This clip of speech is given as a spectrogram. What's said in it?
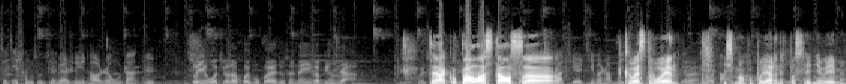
直接冲出去这。边是一套任务战，所以我觉得会不会就是那一个兵甲会是 Так, 有 у 一个 Паула 的 остался 话其实基本上没 квест 几个 воин, 对 весьма популярный в последнее время.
